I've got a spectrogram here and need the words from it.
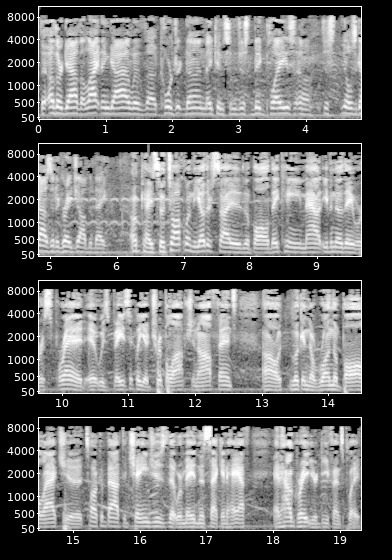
the other guy, the lightning guy with, uh, Cordrick Dunn making some just big plays. Uh, just, you know, those guys did a great job today. Okay, so talk on the other side of the ball. They came out, even though they were a spread, it was basically a triple option offense, uh, looking to run the ball at you. Talk about the changes that were made in the second half and how great your defense played.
